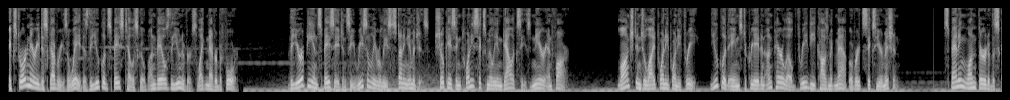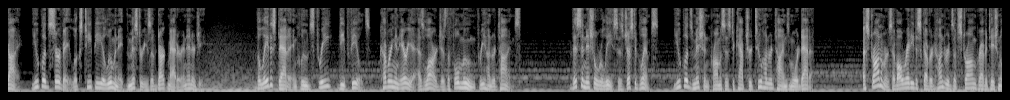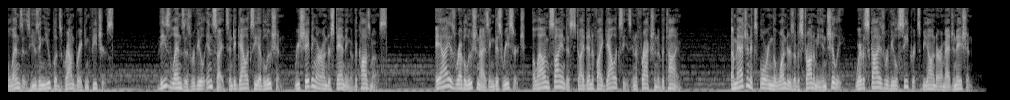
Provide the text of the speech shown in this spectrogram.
Extraordinary discoveries await as the Euclid Space Telescope unveils the universe like never before. The European Space Agency recently released stunning images, showcasing 26 million galaxies near and far. Launched in July 2023, Euclid aims to create an unparalleled 3D cosmic map over its six-year mission. Spanning one-third of the sky, Euclid's survey looks TP illuminate the mysteries of dark matter and energy. The latest data includes three deep fields, covering an area as large as the full moon 300 times. This initial release is just a glimpse, Euclid's mission promises to capture 200 times more data. Astronomers have already discovered hundreds of strong gravitational lenses using Euclid's groundbreaking features. These lenses reveal insights into galaxy evolution, reshaping our understanding of the cosmos. AI is revolutionizing this research, allowing scientists to identify galaxies in a fraction of the time. Imagine exploring the wonders of astronomy in Chile, where the skies reveal secrets beyond our imagination.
